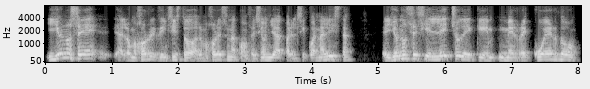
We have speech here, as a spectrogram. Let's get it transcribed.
Y yo no sé, a lo mejor, insisto, a lo mejor es una confesión ya para el psicoanalista, yo no sé si el hecho de que me recuerdo,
